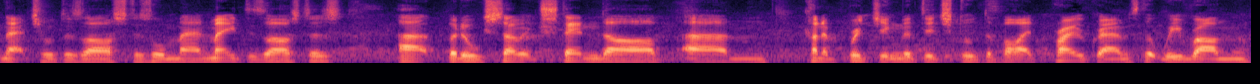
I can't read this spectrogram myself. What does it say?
natural disasters or man-made disasters, uh, but also extend our um, kind of bridging the digital divide programs that we run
